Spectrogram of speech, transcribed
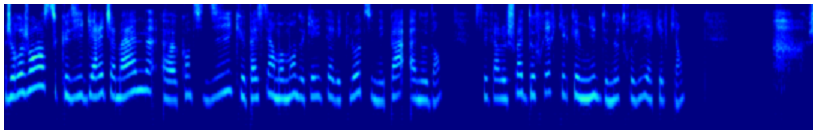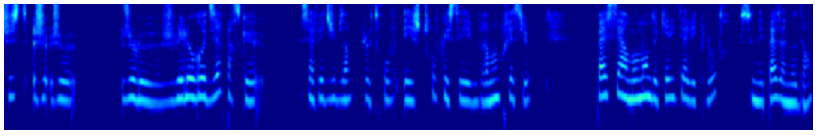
Je rejoins ce que dit Gary Chapman quand il dit que passer un moment de qualité avec l'autre, ce n'est pas anodin. C'est faire le choix d'offrir quelques minutes de notre vie à quelqu'un. Juste, je, je, je, le, je vais le redire parce que ça fait du bien, je trouve. Et je trouve que c'est vraiment précieux. Passer un moment de qualité avec l'autre, ce n'est pas anodin.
